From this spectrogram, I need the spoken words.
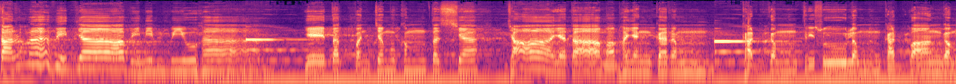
सर्वविद्या एतत् पञ्चमुखं तस्य जायतामभयङ्करम् खड्गं त्रिशूलं खड्वाङ्गं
